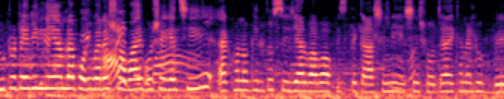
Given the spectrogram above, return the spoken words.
দুটো টেবিল নিয়ে আমরা পরিবারের সবাই বসে গেছি। এখনও কিন্তু সিজার বাবা অফিস থেকে আসেনি এসে সোজা এখানে ঢুকবে।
